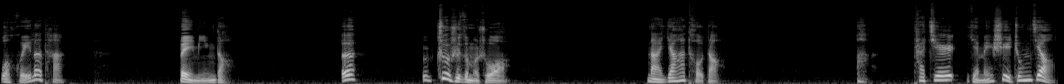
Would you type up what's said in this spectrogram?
我回了他。贝明道：“哎，这是怎么说？”那丫头道：“啊，他今儿也没睡中觉，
